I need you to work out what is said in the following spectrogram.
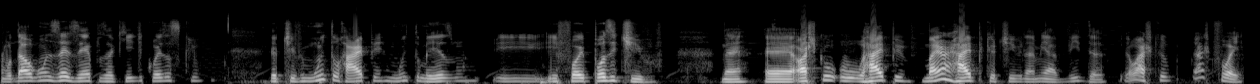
Vou dar alguns exemplos aqui de coisas que eu tive muito hype, muito mesmo, e, e foi positivo. Né? É, eu acho que o, o, hype, maior hype que eu tive na minha vida, eu acho que, eu acho que foi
